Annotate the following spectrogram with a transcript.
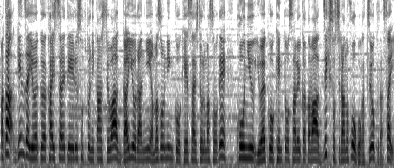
また、現在予約が開始されているソフトに関しては、概要欄に Amazon リンクを掲載しておりますので、購入、予約を検討される方は、ぜひそちらの方をご活用ください。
